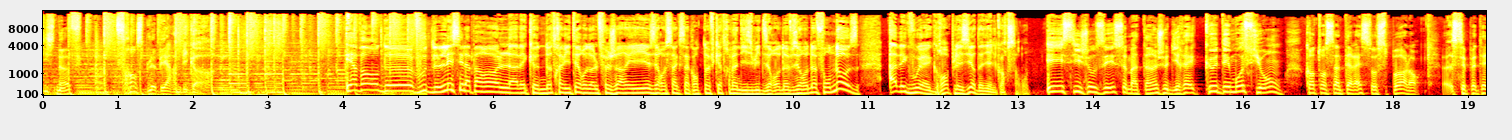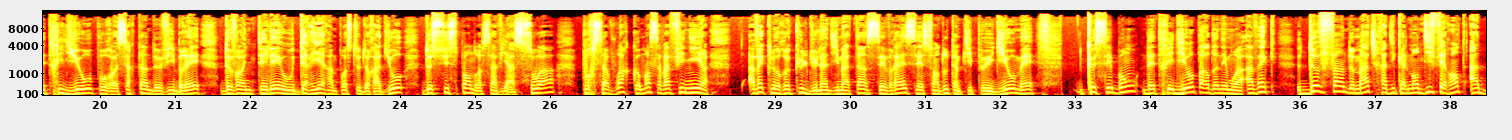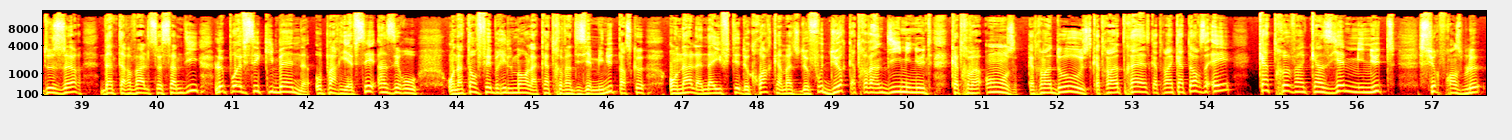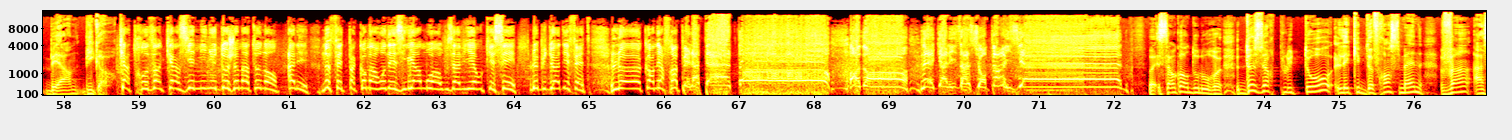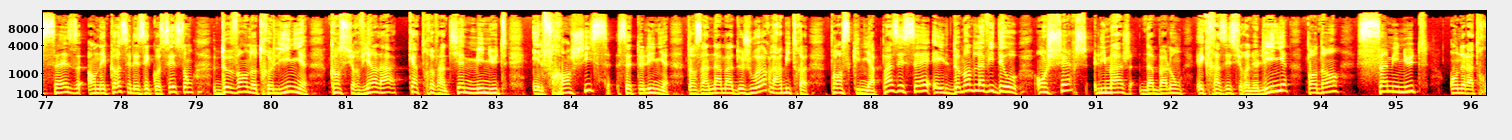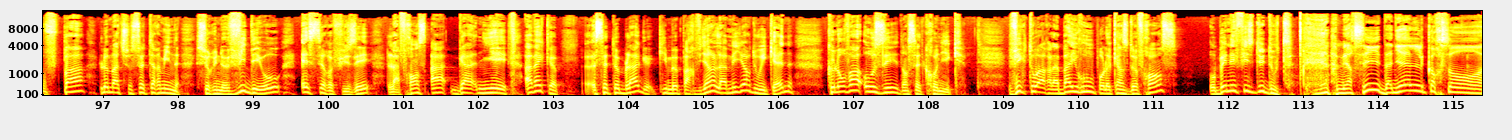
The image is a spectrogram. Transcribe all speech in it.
6-9, France Bleu Béarn Bigorre. Et avant de vous laisser la parole avec notre invité Rodolphe Jarry, 05 59 98 09 09, on ose avec vous avec grand plaisir Daniel Corsan. Et si j'osais ce matin, je dirais que d'émotions quand on s'intéresse au sport. Alors, euh, c'est peut-être idiot pour certains de vibrer devant une télé ou derrière un poste de radio, de suspendre sa vie à soi pour savoir comment ça va finir avec le recul du lundi matin, c'est vrai, c'est sans doute un petit peu idiot, mais que c'est bon d'être idiot, pardonnez-moi, avec deux fins de match radicalement différentes à deux heures d'intervalle ce samedi. Le Pau FC qui mène au Paris FC 1-0. On attend fébrilement la 90e minute parce que on a la naïveté de croire qu'un match de foot dure 90 minutes, 91, 92, 93, 94 et 95e minute sur France Bleu Béarn Bigorre. 95e minute de jeu maintenant. Allez, ne faites pas comme à Rodez il y a un mois où vous aviez encaissé le but de la défaite. Le corner frappé la tête. Oh, oh non L'égalisation parisienne c'est encore douloureux. Deux heures plus tôt, l'équipe de France mène 20 à 16 en Écosse et les Écossais sont devant notre ligne quand survient la 80e minute. Ils franchissent cette ligne dans un amas de joueurs. L'arbitre pense qu'il n'y a pas essai et il demande la vidéo. On cherche l'image d'un ballon écrasé sur une ligne pendant 5 minutes on ne la trouve pas. Le match se termine sur une vidéo et c'est refusé. La France a gagné. Avec euh, cette blague qui me parvient, la meilleure du week-end, que l'on va oser dans cette chronique. Victoire à la Bayrou pour le 15 de France, au bénéfice du doute. Merci Daniel Corsan.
